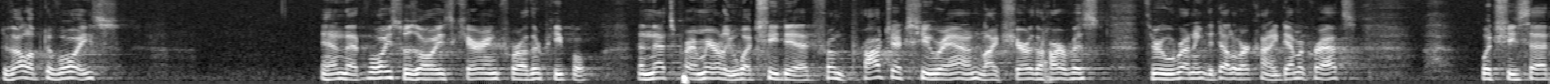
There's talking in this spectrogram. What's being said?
developed a voice, and that voice was always caring for other people. And that's primarily what she did. From the projects she ran, like Share the Harvest, through running the Delaware County Democrats, which she said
